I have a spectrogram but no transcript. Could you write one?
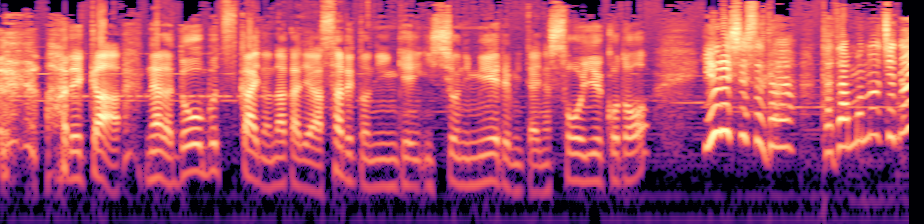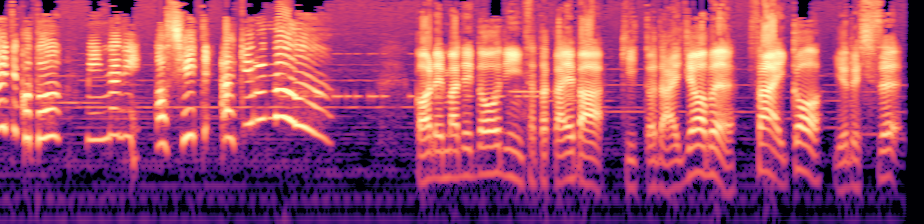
あれか、なんか動物界の中では猿と人間一緒に見えるみたいなそういうこと？ユルシスがただものじゃないってこと？みんなに教えてあげるのこれまで通りに戦えばきっと大丈夫。さあ行こう、ユルシス。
